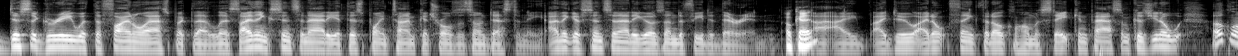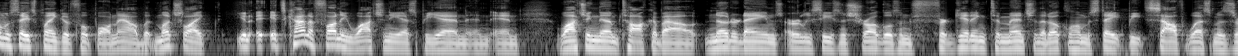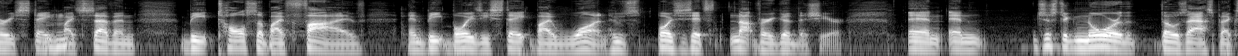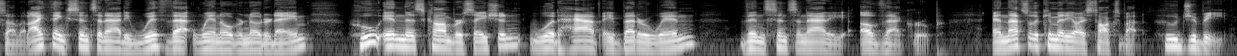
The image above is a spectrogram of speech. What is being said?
Disagree with the final aspect of that list. I think Cincinnati at this point in time controls its own destiny. I think if Cincinnati goes undefeated, they're in. Okay. I, I, I do. I don't think that Oklahoma State can pass them because, you know, Oklahoma State's playing good football now, but much like you know, it's kind of funny watching ESPN and, and watching them talk about Notre Dame's early season struggles and forgetting to mention that Oklahoma State beat Southwest Missouri State mm-hmm. by seven, beat Tulsa by five, and beat Boise State by one, who's Boise State's not very good this year. And and just ignore the, those aspects of it. I think Cincinnati, with that win over Notre Dame, who in this conversation would have a better win – than Cincinnati of that group. And that's what the committee always talks about. Who'd you beat?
